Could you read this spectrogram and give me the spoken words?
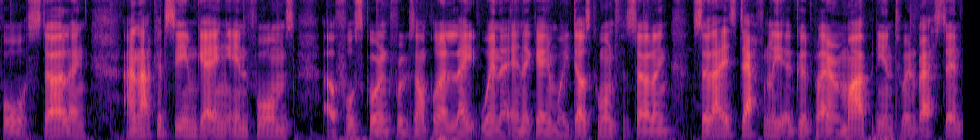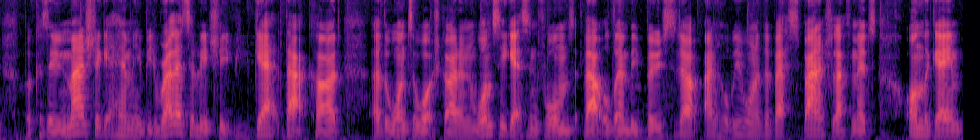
for Sterling. And that could see him getting in forms uh, for scoring, for example, a late winner in a game where he does come on for Sterling. So that is definitely a good player, in my opinion, to invest in. Because if you manage to get him him, he'd be relatively cheap. You get that card, uh, the one to watch guide. and once he gets in forms, that will then be boosted up, and he'll be one of the best Spanish left mids on the game.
